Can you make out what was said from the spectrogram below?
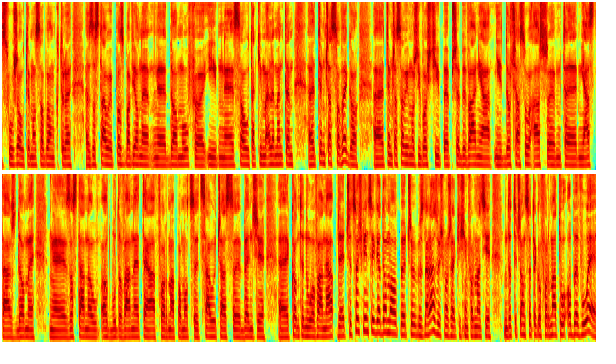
służą tym osobom, które zostały pozbawione domów i są takim elementem tymczasowego, tymczasowej możliwości przebywania do czasu, aż te miasta, aż domy zostaną odbudowane. Ta forma pomocy cały czas będzie kontynuowana. Czy coś więcej wiadomo, czy znalazłeś może jakieś informacje informacje dotyczące tego formatu OBWE,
